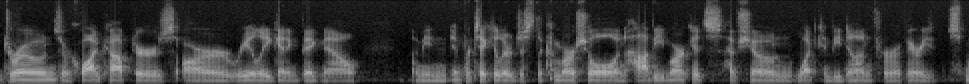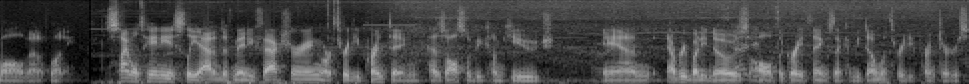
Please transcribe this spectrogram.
Drones or quadcopters are really getting big now. I mean, in particular, just the commercial and hobby markets have shown what can be done for a very small amount of money. Simultaneously, additive manufacturing or 3D printing has also become huge, and everybody knows all of the great things that can be done with 3D printers.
